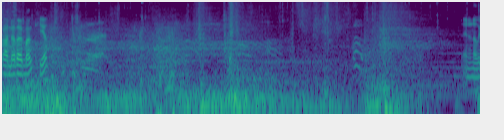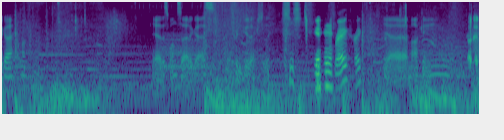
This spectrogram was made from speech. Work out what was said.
Another monk here. And another guy. Yeah, this one side of guys. Pretty good actually. Yeah, yeah. Rogue, rogue. yeah, marking. Got it.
